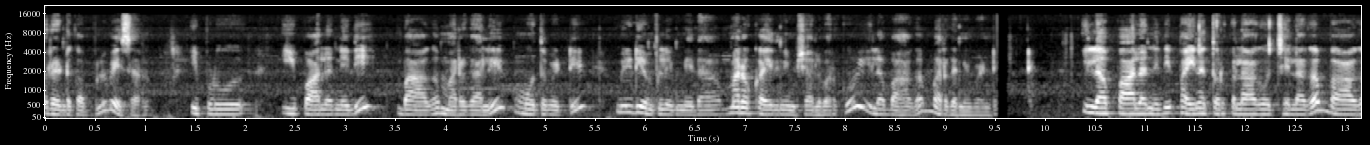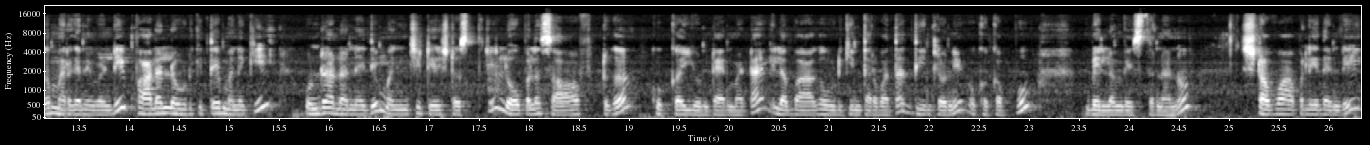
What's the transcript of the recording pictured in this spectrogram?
రెండు కప్పులు వేశారు ఇప్పుడు ఈ పాలు అనేది బాగా మరగాలి. మూత పెట్టి మీడియం ఫ్లేమ్ మీద మరొక ఐదు నిమిషాల వరకు ఇలా బాగా మరగనివ్వండి. ఇలా పాలు అనేది పైన తొరకలాగా వచ్చేలాగా బాగా మరగనివ్వండి. పాలల్లో ఉడికితే మనకి ఉండ్రాలు అనేది మంచి టేస్ట్ వస్తుంది. లోపల సాఫ్ట్గా కుక్ అయ్యి ఉంటాయి అన్నమాట ఇలా బాగా ఉడికిన తర్వాత దీంట్లోనే ఒక కప్పు బెల్లం వేస్తున్నాను. స్టవ్ ఆపలేదండి.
